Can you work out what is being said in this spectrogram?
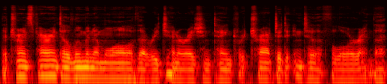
The transparent aluminum wall of the regeneration tank retracted into the floor, and the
